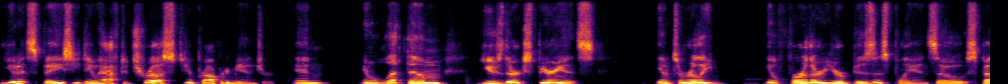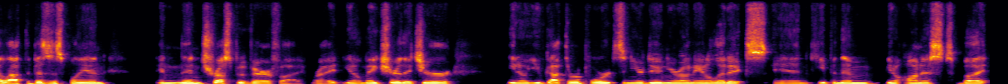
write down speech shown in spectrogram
unit space, you do have to trust your property manager and you know let them use their experience, you know, to really you know further your business plan. So spell out the business plan and then trust but verify, right? You know, make sure that you're you know you've got the reports and you're doing your own analytics and keeping them you know honest. But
